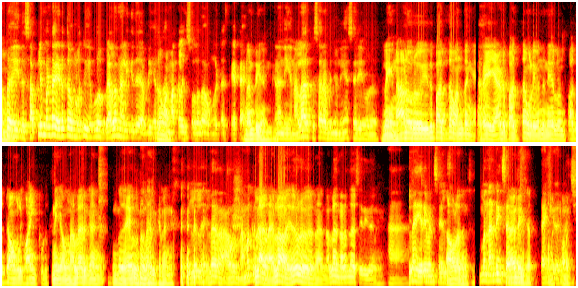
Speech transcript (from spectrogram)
அப்ப இது சப்ளிமெண்டா எடுத்தவங்களுக்கு இவ்வளவு பலன் அளிக்குது அப்படிங்கறத. மக்களுக்கு சொல்லதான் உங்ககிட்ட கேட்டேன். நன்றி நன்றி. ஏன்னா நீங்க நல்லா இருக்கு சார் அப்படின்னு சொன்னீங்க. சரி ஒரு இல்லைங்க நானும் ஒரு இது பார்த்து தான் வந்தேங்க. நிறைய ஏடு பார்த்து தான் உங்களை வந்து நேர்ல வந்து பார்த்துட்டு அவங்களுக்கு வாங்கி கொடுத்து இன்னைக்கு அவங்க நல்லா இருக்காங்க. உங்க தயவுல நல்லா இருக்கிறாங்க. இல்ல இல்ல இல்ல. அவங்க நமக்கு இல்ல நல்லா ஏதோ ஒரு ந- நல்லது நடந்தா சரிதானுங்க. எல்லாம் இறைவன் செயல். அவ்வளவுதாங்க சார். ரொம்ப நன்றிங்க சார். நன்றிங்க சார். தேங்க்யூ வெரி மச்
